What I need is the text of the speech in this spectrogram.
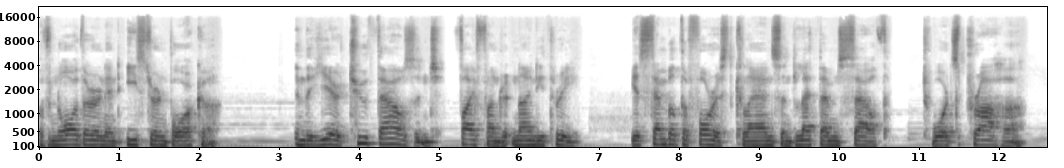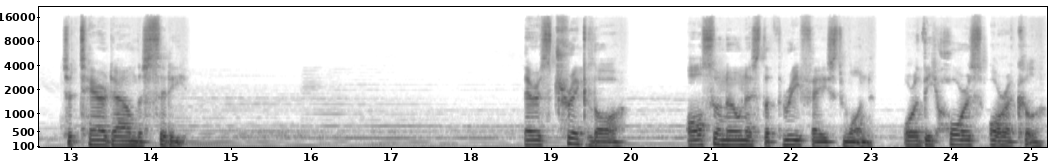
of northern and eastern Borca. In the year 2593, he assembled the forest clans and led them south towards Praha to tear down the city. There is Triglav, also known as the Three Faced One or the Horse Oracle.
